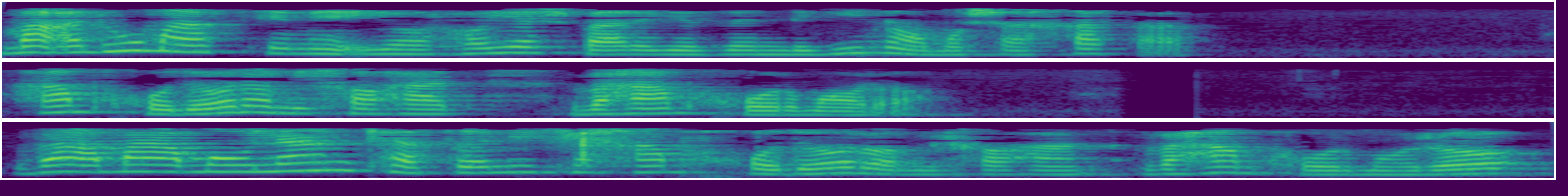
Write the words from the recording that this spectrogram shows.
معلوم است که معیارهایش برای زندگی نامشخص است. هم خدا را می‌خواهد و هم خرما را. و معمولا کسانی که هم خدا را می‌خواهند و هم خرما را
